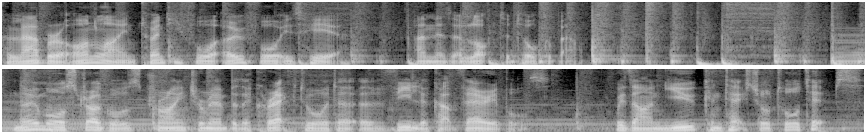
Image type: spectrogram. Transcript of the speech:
Collabora Online 2404 is here, and there's a lot to talk about. No more struggles trying to remember the correct order of VLOOKUP variables. With our new contextual tooltips,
